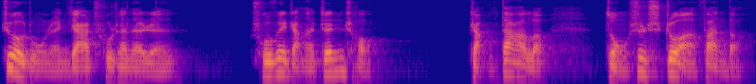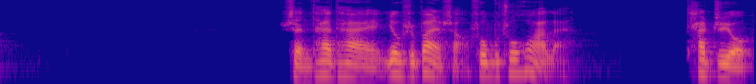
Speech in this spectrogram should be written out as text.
这种人家出身的人，除非长得真丑，长大了总是吃这碗饭的。沈太太又是半晌说不出话来，她只有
